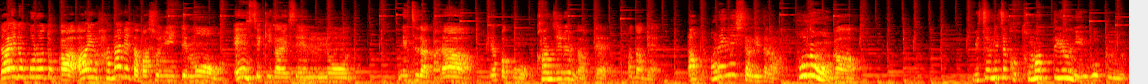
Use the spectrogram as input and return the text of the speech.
台所とかああいう離れた場所にいても遠赤外線の熱だからやっぱこう感じるんだって肌で。ああれ見せてあげたら。炎がめちゃめちゃこう止まったように動く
